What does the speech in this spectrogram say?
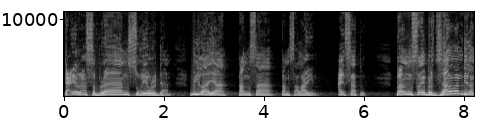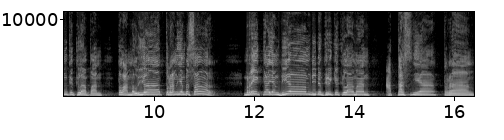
daerah seberang sungai Yordan, wilayah bangsa-bangsa lain. Ayat 1. Bangsa yang berjalan di dalam kegelapan telah melihat terang yang besar. Mereka yang diam di negeri kekelaman, atasnya terang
